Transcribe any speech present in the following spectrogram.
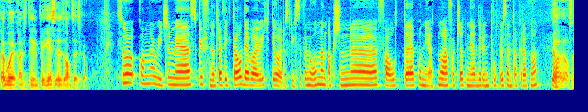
Da går jeg kanskje til PGS eller et annet selskap. Så kom Norwegian med skuffende trafikktall. Det var jo ikke til overraskelse for noen, men aksjen eh, falt eh, på nyheten og er fortsatt ned rundt 2% akkurat nå. Ja, altså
